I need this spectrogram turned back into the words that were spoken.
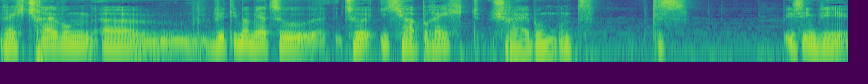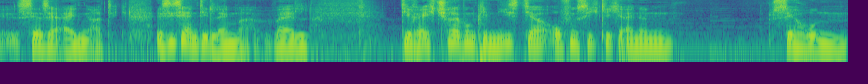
Rechtschreibung äh, wird immer mehr zu, zur Ich hab Rechtschreibung und das ist irgendwie sehr, sehr eigenartig. Es ist ja ein Dilemma, weil die Rechtschreibung genießt ja offensichtlich einen sehr hohen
